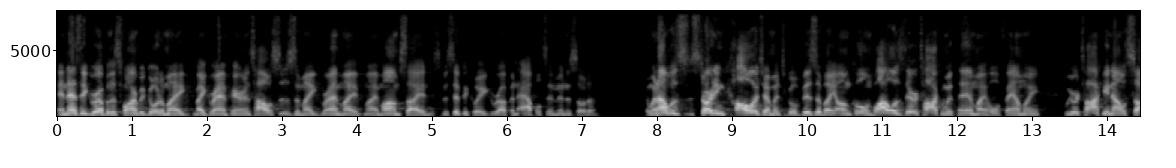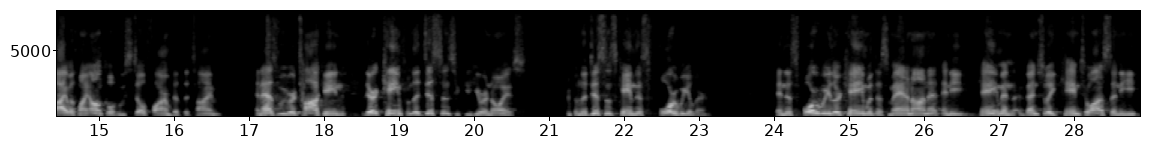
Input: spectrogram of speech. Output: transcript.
And as they grew up on this farm, would go to my, my grandparents' houses, and my grand my, my mom's side specifically grew up in Appleton, Minnesota. And when I was starting college, I went to go visit my uncle. And while I was there talking with him, my whole family, we were talking outside with my uncle, who still farmed at the time. And as we were talking, there came from the distance, you could hear a noise. And from the distance came this four wheeler. And this four wheeler came with this man on it, and he came and eventually came to us, and he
